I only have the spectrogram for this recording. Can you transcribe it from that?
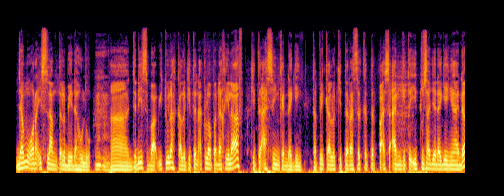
Jamu orang Islam terlebih dahulu. Mm-mm. Ha, jadi sebab itulah kalau kita nak keluar pada khilaf, kita asingkan daging. Tapi kalau kita rasa keterpaksaan kita itu saja daging yang ada,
